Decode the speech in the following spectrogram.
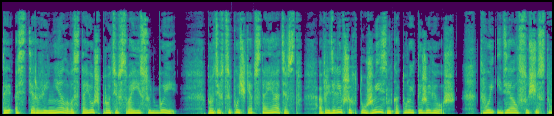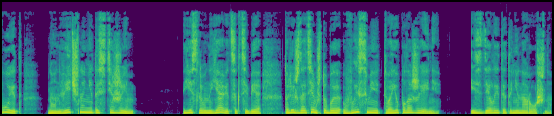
Ты остервенело восстаешь против своей судьбы, против цепочки обстоятельств, определивших ту жизнь, которой ты живешь. Твой идеал существует, но он вечно недостижим. Если он явится к тебе, то лишь за тем, чтобы высмеять твое положение, и сделает это ненарочно.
